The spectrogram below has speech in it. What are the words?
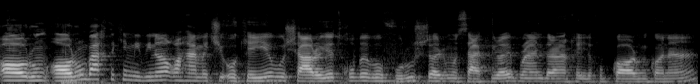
آروم آروم وقتی که می‌بینه آقا همه چی okay ه و شرایط خوبه و فروش داریم و سفیرهای برند دارن خیلی خوب کار می‌کنن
